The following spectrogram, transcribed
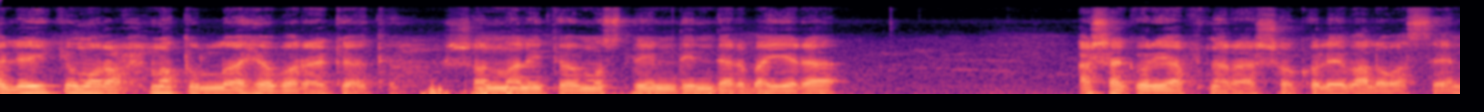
আলাইকুম রহমতুল্লাহ বরাকাত। সম্মানিত মুসলিম দিনদার ভাইয়েরা, আশা করি আপনারা সকলে ভালো আছেন।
